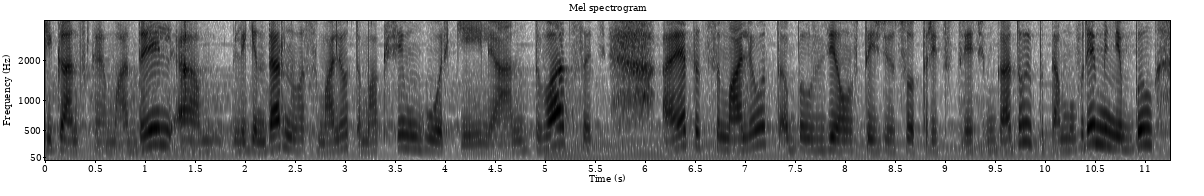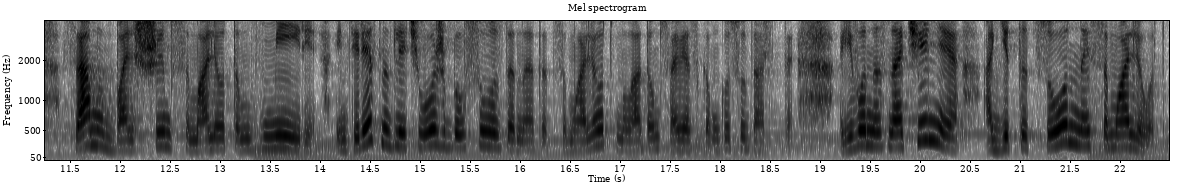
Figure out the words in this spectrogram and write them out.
гигантская модель э, легендарного самолета Максим Горький или Ан-20. А этот самолет был сделан в 1933 году и по тому времени был самым большим самолетом в мире. Интересно, для чего же был создан этот самолет в молодом советском государстве. Его назначение – агитационный самолет –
